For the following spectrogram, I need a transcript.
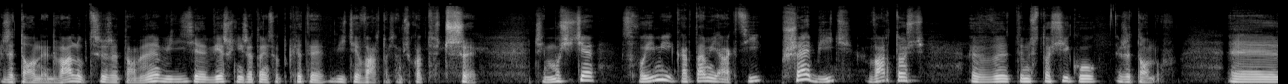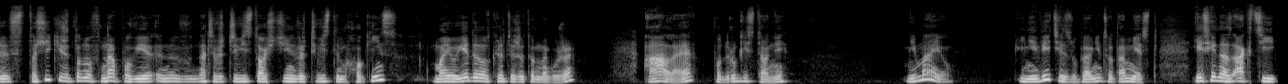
żetony, dwa lub trzy żetony. Widzicie, wierzchni żeton jest odkryty, widzicie wartość, na przykład trzy. Czyli musicie swoimi kartami akcji przebić wartość w tym stosiku żetonów. E, stosiki żetonów na powie... znaczy w rzeczywistości, w rzeczywistym Hawkins mają jeden odkryty żeton na górze, ale po drugiej stronie nie mają. I nie wiecie zupełnie, co tam jest. Jest jedna z akcji,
